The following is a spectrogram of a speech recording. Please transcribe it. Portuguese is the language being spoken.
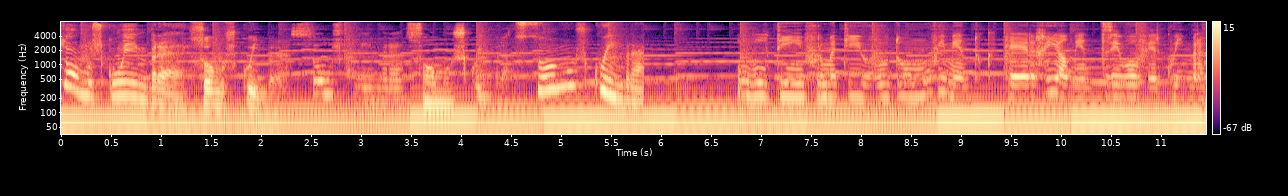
Somos Coimbra. Somos Coimbra. Somos Coimbra. Somos Coimbra. Somos Coimbra. O boletim informativo do movimento que quer realmente desenvolver Coimbra.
